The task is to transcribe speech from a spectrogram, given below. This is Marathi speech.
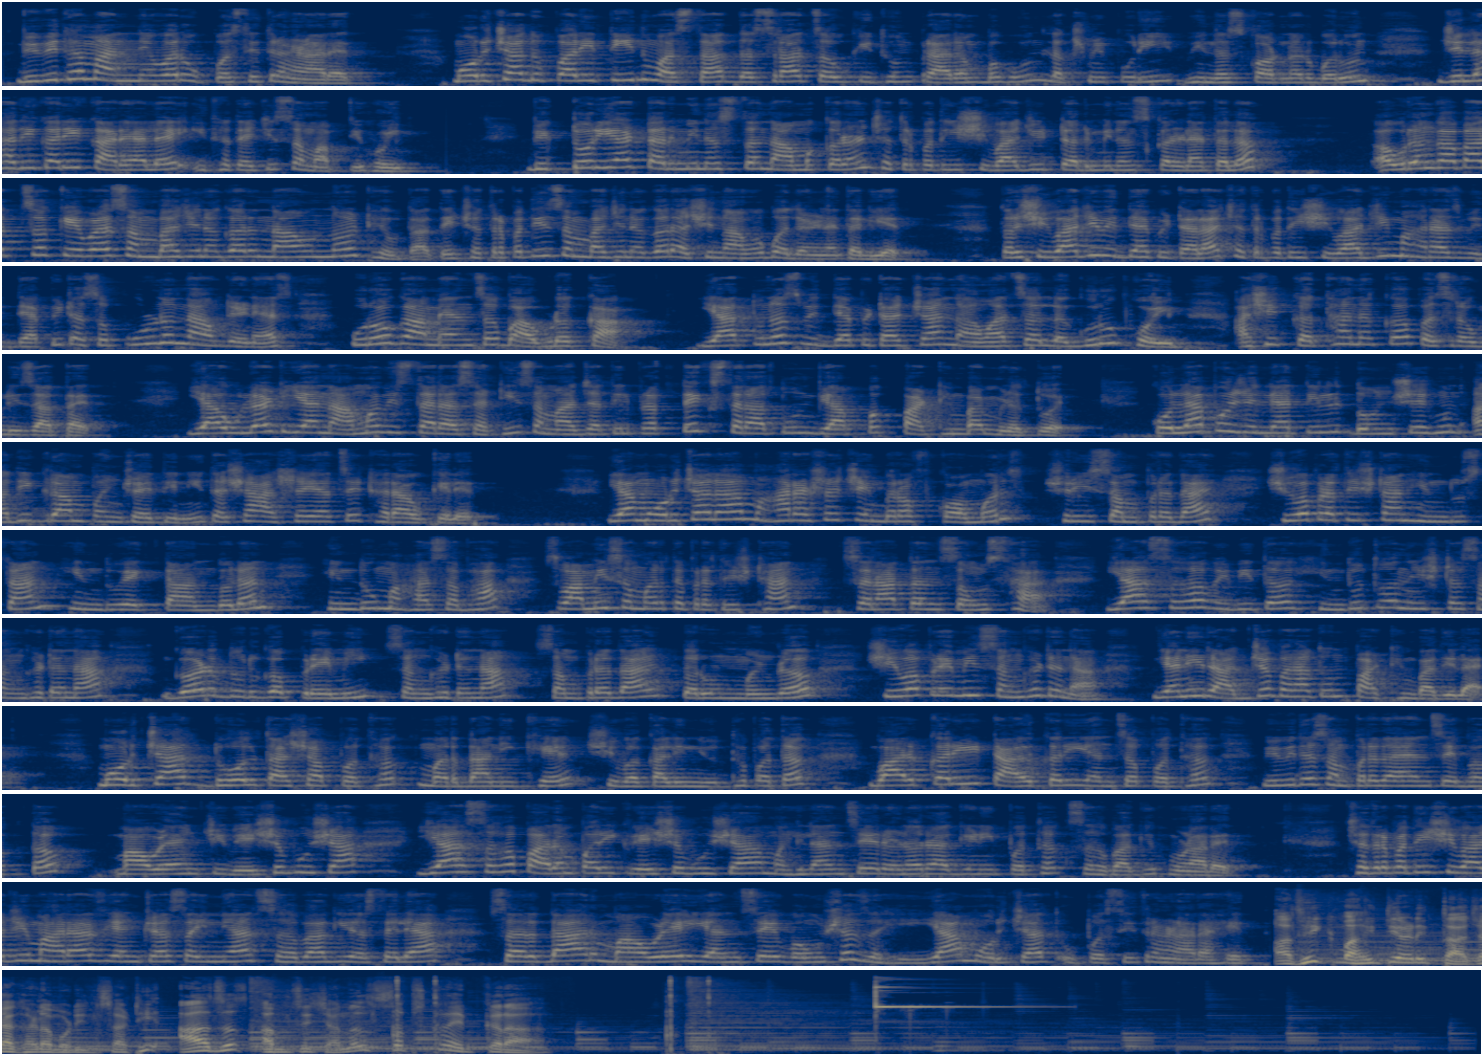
विविध मान्यवर उपस्थित राहणार आहेत. मोर्चा दुपारी तीन वाजता दसरा चौक इथून प्रारंभ होऊन लक्ष्मीपुरी व्हिनस कॉर्नरवरून जिल्हाधिकारी कार्यालय इथं त्याची समाप्ती होईल. व्हिक्टोरिया टर्मिनसचं नामकरण छत्रपती शिवाजी टर्मिनस करण्यात आलं. औरंगाबादचं केवळ संभाजीनगर नाव न ठेवता ते छत्रपती संभाजीनगर अशी नावं बदलण्यात आली आहेत. तर शिवाजी विद्यापीठाला छत्रपती शिवाजी महाराज विद्यापीठ असं पूर्ण नाव देण्यास पुरोगाम्यांचं बावडं का? यातूनच विद्यापीठाच्या नावाचं लघुरूप होईल अशी कथानकं पसरवली जात आहेत. या उलट या नामविस्तारासाठी समाजातील प्रत्येक स्तरातून व्यापक पाठिंबा मिळतोय. कोल्हापूर जिल्ह्यातील दोनशेहून अधिक ग्रामपंचायतींनी तशा आशयाचे ठराव केलेत. या मोर्चाला Maharashtra chamber of commerce Shri Sampraday Shivpratishthan Hindustan Hindu एकता आंदोलन हिंदू महासभा स्वामी समर्थ प्रतिष्ठान सनातन संस्था यासह विविध हिंदुत्वनिष्ठ संघटना गडदुर्ग प्रेमी संघटना संप्रदाय तरुण मंडळ शिवप्रेमी संघटना यांनी राज्यभरातून पाठिंबा दिलाय. मोर्चात ढोल ताशा पथक मर्दानी खेळ शिवकालीन युद्ध पथक वारकरी टाळकरी यांचं पथक विविध संप्रदायांचे भक्त मावळ्यांची वेशभूषा यासह पारंपरिक वेशभूषा महिलांचे रणरागिणी पथक सहभागी होणार आहेत. छत्रपती शिवाजी महाराज यांच्या सैन्यात सहभागी असलेल्या सरदार मावळे यांचे वंशजही या मोर्चात उपस्थित राहणार आहेत. अधिक माहिती आणि ताज्या घडामोडींसाठी आजच आमचे चॅनल सबस्क्राईब करा.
